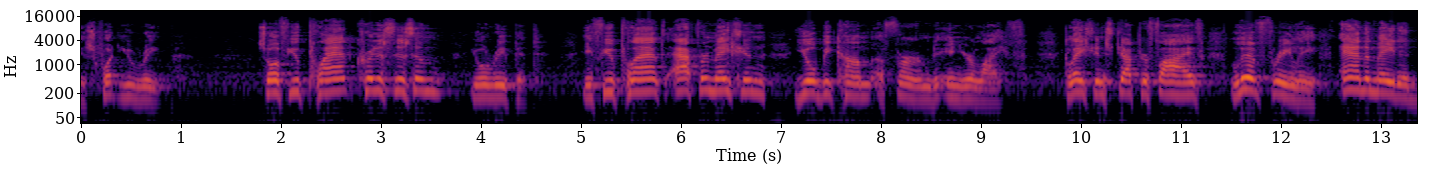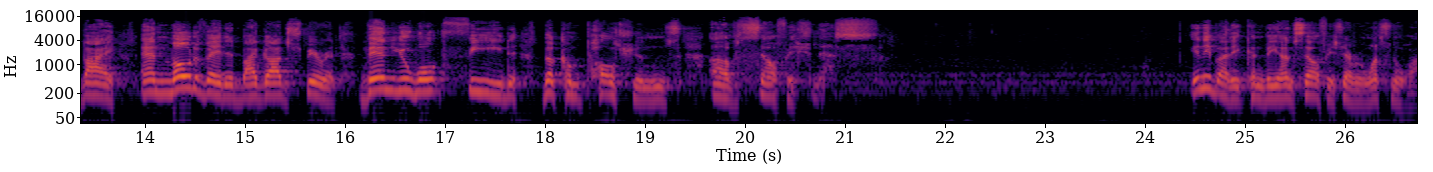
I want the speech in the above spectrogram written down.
is what you reap. So if you plant criticism, you'll reap it. If you plant affirmation, you'll become affirmed in your life. Galatians chapter 5 live freely, animated by and motivated by God's Spirit. Then you won't feed the compulsions of selfishness. Anybody can be unselfish every once in a while.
